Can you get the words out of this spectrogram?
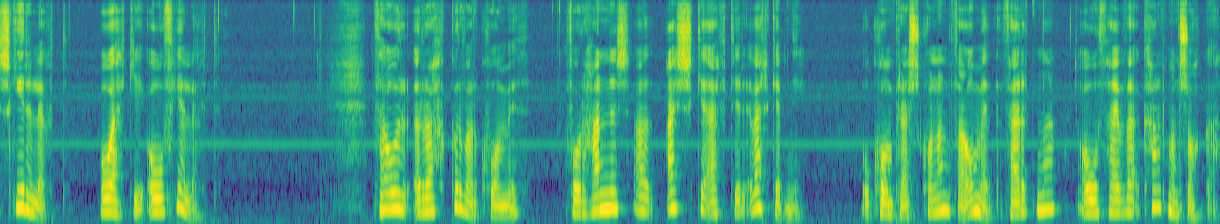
skýrilegt og ekki ófélegt. Þá er rökkur var komið, fór Hannes að æskja eftir verkefni og kom presskonan þá með ferna og þæfða karlmannsokka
